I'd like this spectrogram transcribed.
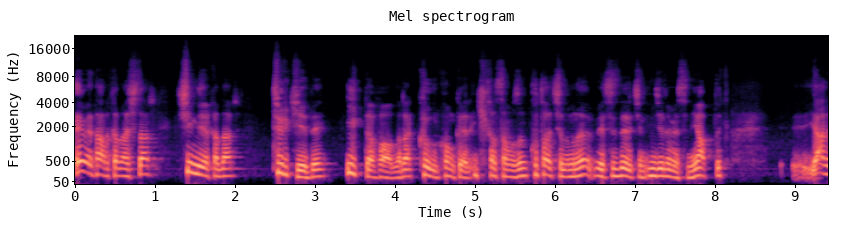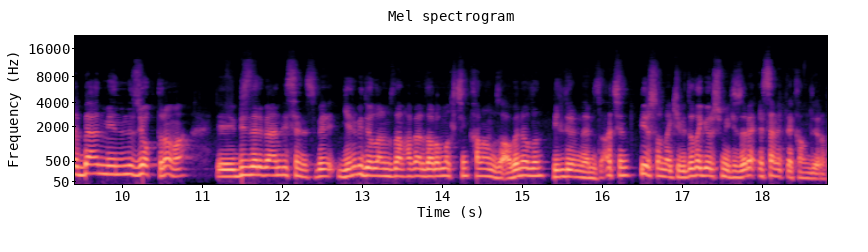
Evet arkadaşlar şimdiye kadar Türkiye'de ilk defa olarak Cougar Conqueror 2 kasamızın kutu açılımını ve sizler için incelemesini yaptık. Ee, Yani beğenmeyeniniz yoktur ama e, bizleri beğendiyseniz ve yeni videolarımızdan haberdar olmak için kanalımıza abone olun, bildirimlerinizi açın. Bir sonraki videoda görüşmek üzere. Esenlikle kalın diyorum.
